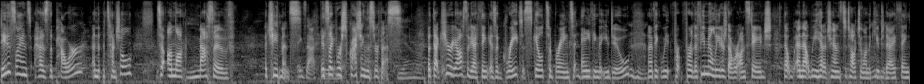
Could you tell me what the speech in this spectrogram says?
data science has the power and the potential to unlock massive achievements. Exactly. It's like we're scratching the surface. Yeah. But that curiosity, I think, is a great skill to bring to mm -hmm. anything that you do. Mm -hmm. And I think we, for, for, the female leaders that were on stage that and that we had a chance to talk to on theCUBE mm -hmm. today, I think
